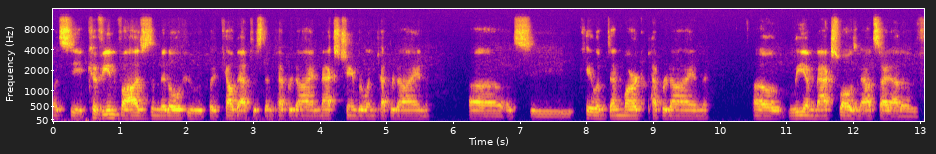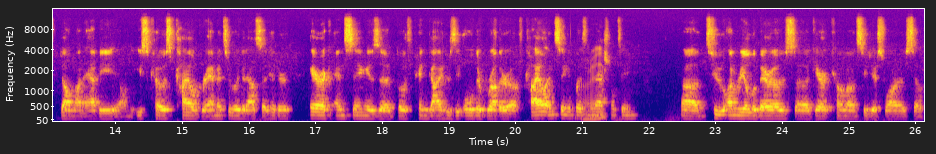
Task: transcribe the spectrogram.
Let's see. Kaveen Vaz is the middle who played Cal Baptist and Pepperdine. Max Chamberlain, Pepperdine. Uh, let's see. Caleb Denmark, Pepperdine. Uh, Liam Maxwell is an outside out of Belmont Abbey on the East Coast. Kyle Gramit's a really good outside hitter. Eric Ensing is a both pin guy who's the older brother of Kyle Ensing who plays in the national team. Uh, two unreal liberos, uh, Garrett Como and CJ Suarez. So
